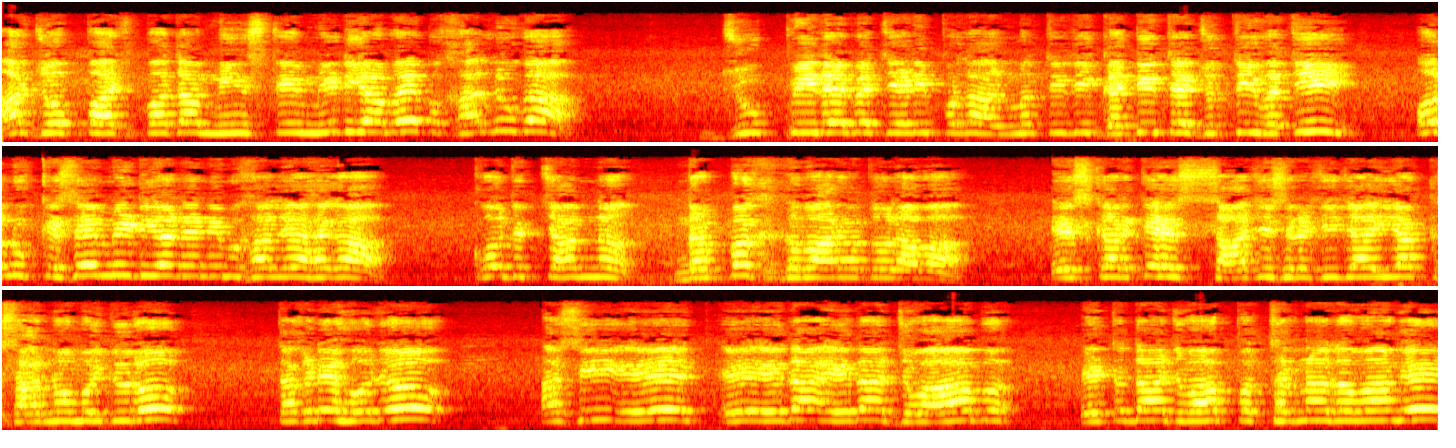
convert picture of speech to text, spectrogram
ਔਰ ਜੋ ਭਾਜਪਾ ਦਾ ਮੇਨ ਸਟ੍ਰੀਮ ਮੀਡੀਆ ਵੇ ਵਿਖਾਲੂਗਾ। ਯੂਪੀ ਦੇ ਵਿੱਚ ਜਿਹੜੀ ਪ੍ਰਧਾਨ ਮੰਤਰੀ ਦੀ ਗੱਡੀ ਤੇ ਜੁੱਤੀ ਵੱਜੀ ਉਹਨੂੰ ਕਿਸੇ ਮੀਡੀਆ ਨੇ ਨਹੀਂ ਵਿਖਾਲਿਆ ਹੈਗਾ। ਕੁਝ ਚੰਨ ਨਿਰਪੱਖ ਖਬਰਾਂ ਤੋਂ ਇਲਾਵਾ। ਇਸ ਕਰਕੇ ਇਹ ਸਾਜ਼ਿਸ਼ ਰਚੀ ਜਾਈ ਆ, ਕਿਸਾਨੋ ਮਜ਼ਦੂਰੋ, ਤਗੜੇ ਹੋ ਜਾਓ। ਅਸੀਂ ਇਹ ਇਹਦਾ ਇਹਦਾ ਜਵਾਬ, ਇੱਟ ਦਾ ਜਵਾਬ ਪੱਥਰ ਨਾਲ ਦੇਵਾਂਗੇ।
